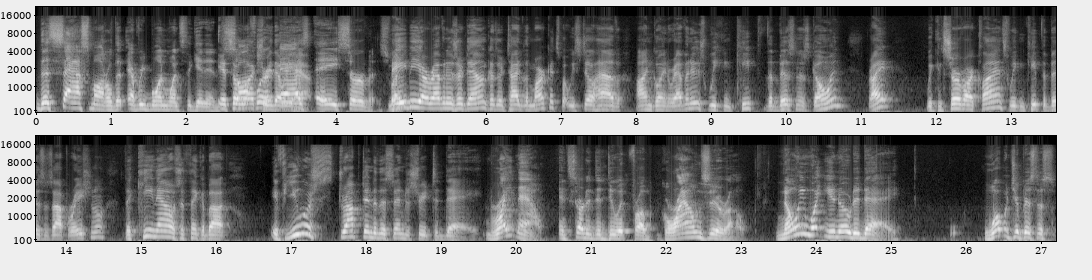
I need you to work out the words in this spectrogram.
the SaaS model that everyone wants to get in. It's a luxury that we as have. a service. right? Maybe our revenues are down because they're tied to the markets, but we still have ongoing revenues. We can keep the business going, right? We can serve our clients. We can keep the business operational. The key now is to think about if you were dropped into this industry today, right now and started to do it from ground zero, knowing what you know today, what would your business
